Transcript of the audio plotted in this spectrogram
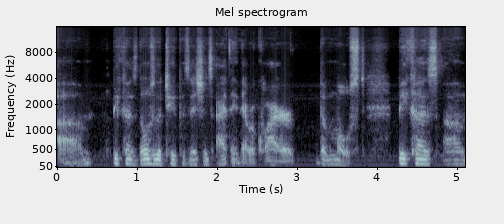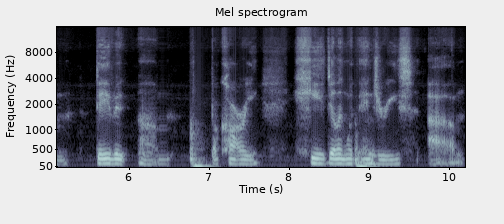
Um, because those are the two positions I think that require the most. Because um, David um, Bakhtiari, he's dealing with injuries, um,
